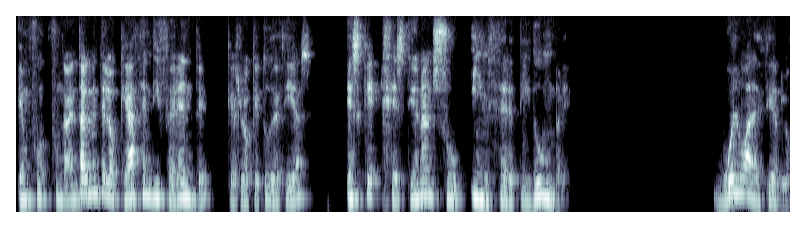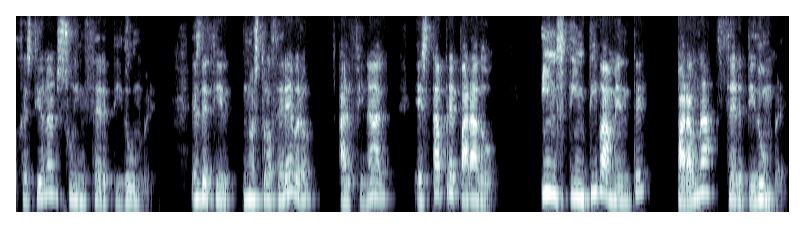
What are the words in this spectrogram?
En fundamentalmente lo que hacen diferente, que es lo que tú decías, es que gestionan su incertidumbre. Vuelvo a decirlo, gestionan su incertidumbre. Es decir, nuestro cerebro, al final, está preparado instintivamente para una certidumbre.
